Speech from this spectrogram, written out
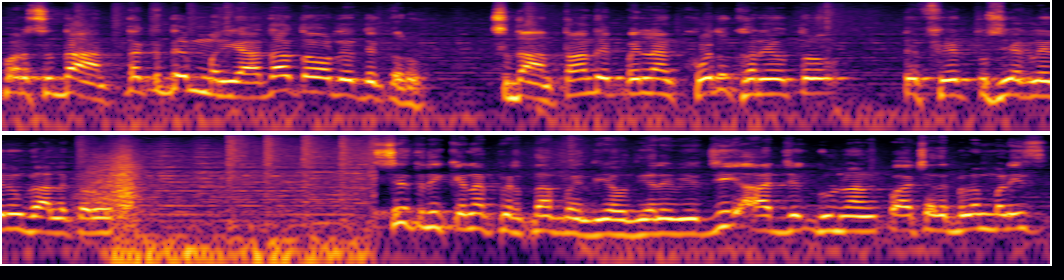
ਪਰ ਸਿਧਾਂਤਕ ਤੇ ਮਰਿਆਦਾ ਤੌਰ ਦੇ ਉੱਤੇ ਕਰੋ। ਸਿਧਾਂਤਾਂ ਦੇ ਪਹਿਲਾਂ ਖੁਦ ਖਰੇ ਉਤਰੋ ਤੇ ਫਿਰ ਤੁਸੀਂ ਅਗਲੇ ਨੂੰ ਗੱਲ ਕਰੋ। ਇਸੇ ਤਰੀਕੇ ਨਾਲ ਫਿਰਤਾਂ ਪੈਂਦੀਆਂ ਹੁੰਦੀਆਂ ਨੇ ਵੀਰ ਜੀ। ਅੱਜ ਗੁਰੂ ਨਾਨਕ ਪਾਤਸ਼ਾਹ ਦੀ ਫਿਲਮ ਬਣੀ ਸੀ।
